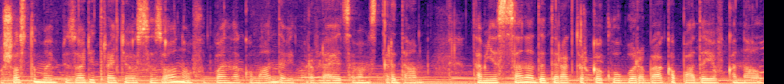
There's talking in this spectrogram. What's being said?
У шостому епізоді третього сезону футбольна команда відправляється в Амстердам. Там є сцена, де директорка клубу Ребека падає в канал.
